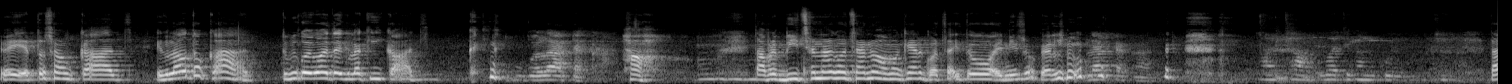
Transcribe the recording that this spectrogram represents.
এই এত সব কাজ। এগুলাও তো কাজ। তুমি কই বলতো এগুলা কি কাজ? হা। তারপরে বিছানা গোছানো আমাকে আর গোছাইতেও হয়নি সকাল। আচ্ছা। তা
